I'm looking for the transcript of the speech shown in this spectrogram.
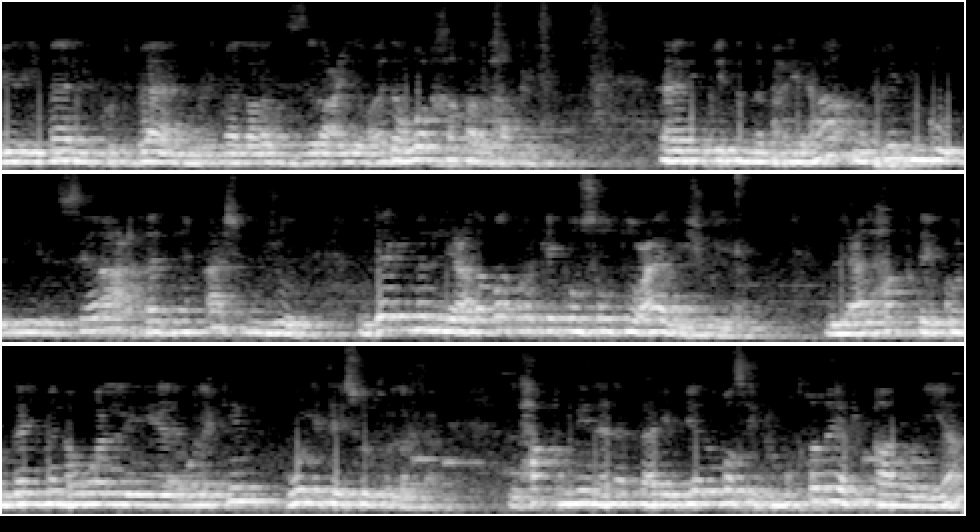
لرمال الكتبان ورمال الاراضي الزراعية وهذا هو الخطر الحقيقي. هذه بغيت ننبه وبغيت نقول باللي الصراع في هذا النقاش موجود ودائما اللي على باطل كيكون صوته عالي شوية واللي على الحق تيكون دائما هو اللي ولكن هو اللي تيسود في الأخر. الحق منين؟ هنا التعريف ديالو بسيط المقتضيات القانونية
